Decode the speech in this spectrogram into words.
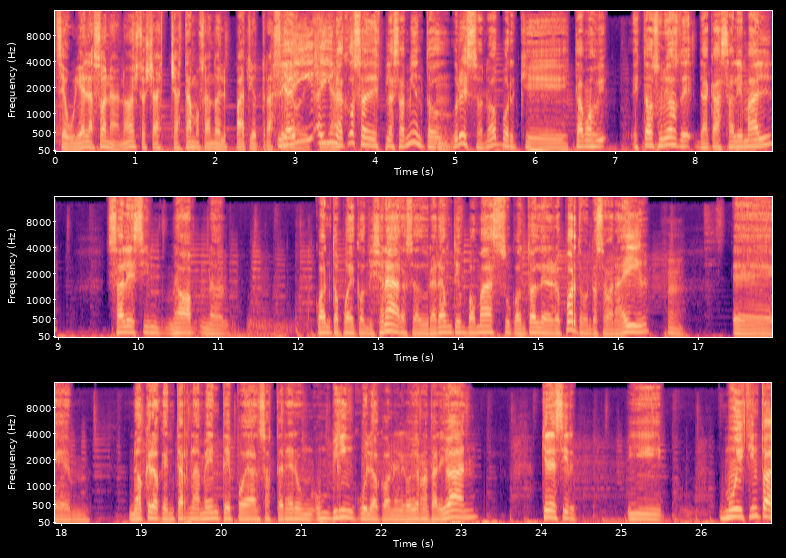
seguridad en la zona, ¿no? Esto ya, ya estamos hablando del patio trasero. Y ahí de hay una cosa de desplazamiento Mm. grueso, ¿no? Porque estamos Estados Unidos de, de acá sale mal, sale sin. No, no- ¿Cuánto puede condicionar? O sea, durará un tiempo más su control del aeropuerto, entonces van a ir. Hmm. Eh, no creo que internamente puedan sostener un, un vínculo con el gobierno talibán. Quiero decir, y muy distinto a,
